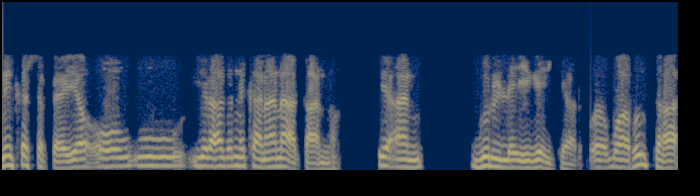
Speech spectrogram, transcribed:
Nin ka shaqeeya oo uu yidhaahdo ninkaan ana aqaano si aan guri la iiga ijaaro. Waa runta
